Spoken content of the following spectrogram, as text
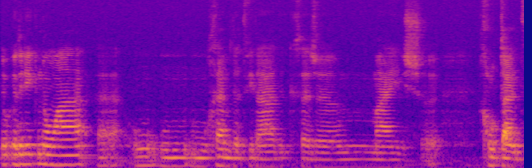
Eu, eu diria que não há uh, um, um, um ramo de atividade que seja mais uh, relutante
